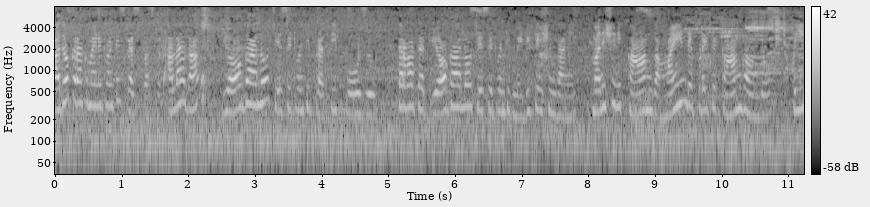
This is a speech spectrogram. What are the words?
అదొక రకమైనటువంటి స్ట్రెస్ బస్టర్ అలాగా యోగాలో చేసేటువంటి ప్రతి పోజు తర్వాత యోగాలో చేసేటువంటి మెడిటేషన్ కానీ మనిషిని కామ్గా మైండ్ ఎప్పుడైతే కామ్గా ఉందో ఈ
